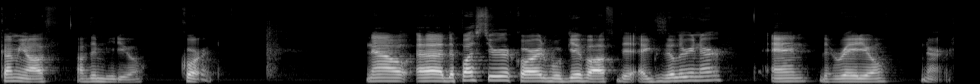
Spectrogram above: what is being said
coming off of the medial cord. Now, uh, the posterior cord will give off the axillary nerve and the radial nerve.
